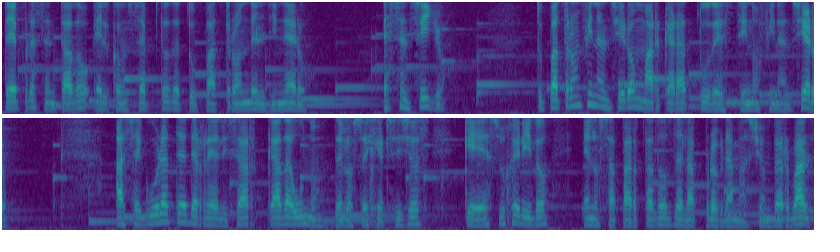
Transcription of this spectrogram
te he presentado el concepto de tu patrón del dinero. Es sencillo. Tu patrón financiero marcará tu destino financiero. Asegúrate de realizar cada uno de los ejercicios que he sugerido en los apartados de la programación verbal,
